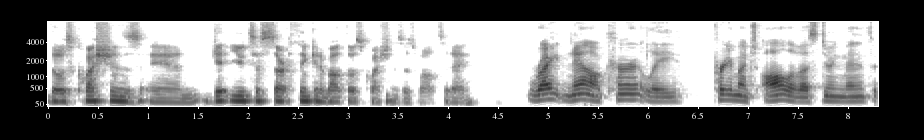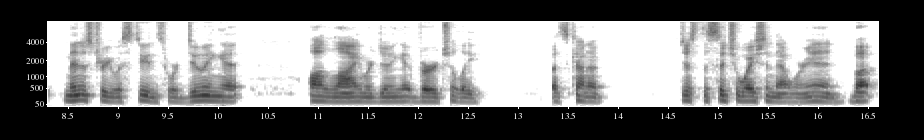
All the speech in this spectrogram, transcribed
those questions and get you to start thinking about those questions as well today. Right now, currently, pretty much all of us doing ministry with students, we're doing it online, we're doing it virtually. That's kind of just the situation that we're in. But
